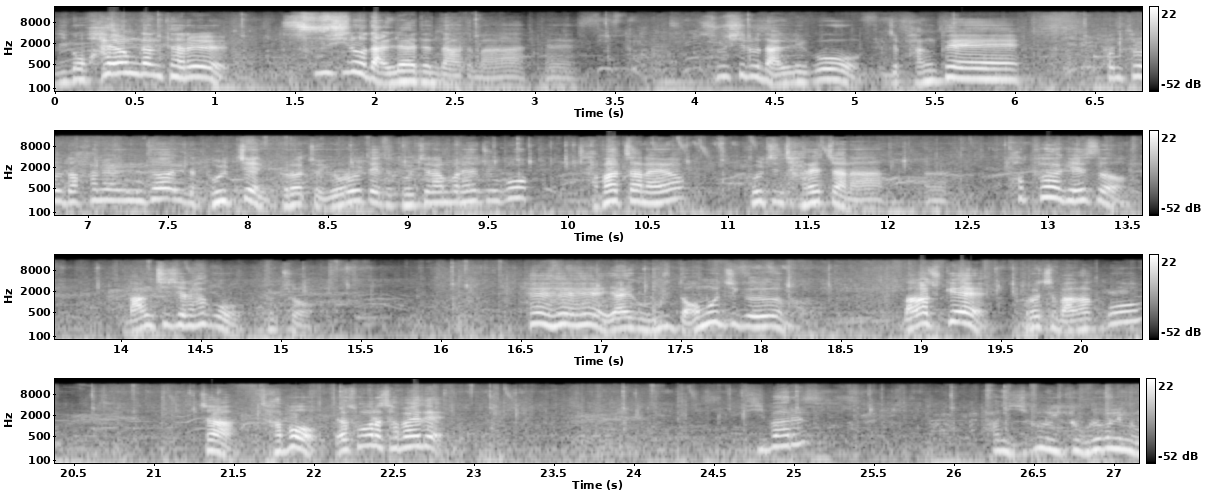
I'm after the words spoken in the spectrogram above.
이거 화염 강타를 수시로 날려야 된다 하더만. 네. 수시로 날리고 이제 방패 컨트롤도 하면서 일단 돌진. 그렇죠. 요럴 때 이제 돌진 한번 해주고 잡았잖아요. 돌진 잘했잖아. 어. 터프하게 했어 망치질 하고. 그렇죠. 해해해. 야 이거 우리 너무 지금 막아줄게. 그렇지 막았고. 자 잡어. 야 송하나 잡아야 돼 디바를? 아니 이걸로 이렇게 오래 걸리면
